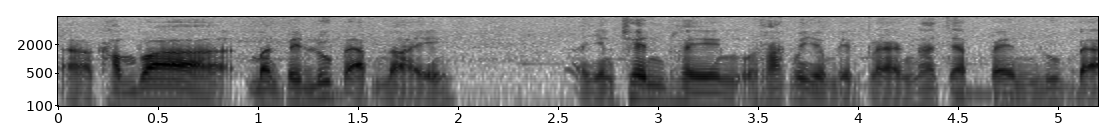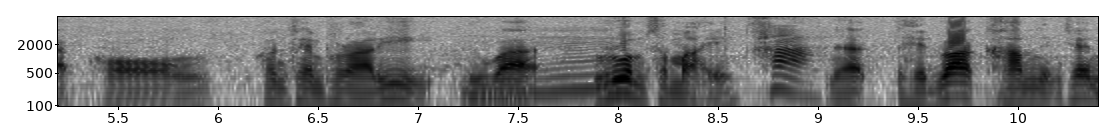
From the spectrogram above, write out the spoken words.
เอ่อคำว่ามันเป็นรูปแบบไหนเอ่ออย่างเช่นเพลงรักไม่ยอมเปลี่ยนแปลงน่าจะเป็นรูปแบบของ contemporary หรือว่าร่วมสมัยค่ะนะฮะเห็นว่าคำอย่างเช่น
